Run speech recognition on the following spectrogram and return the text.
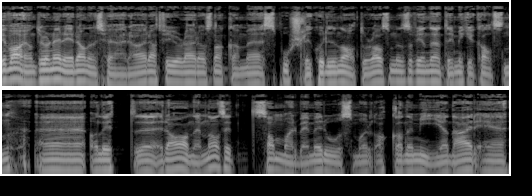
Vi var jo en tur nede i Ranheimsfjæra rett før jul her og snakka med sportslig koordinator, da, som det så fint heter, Mikke Karlsen. Eh, og litt eh, Ranheim, da, sitt samarbeid med Rosenborg, akademiet der. Er,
